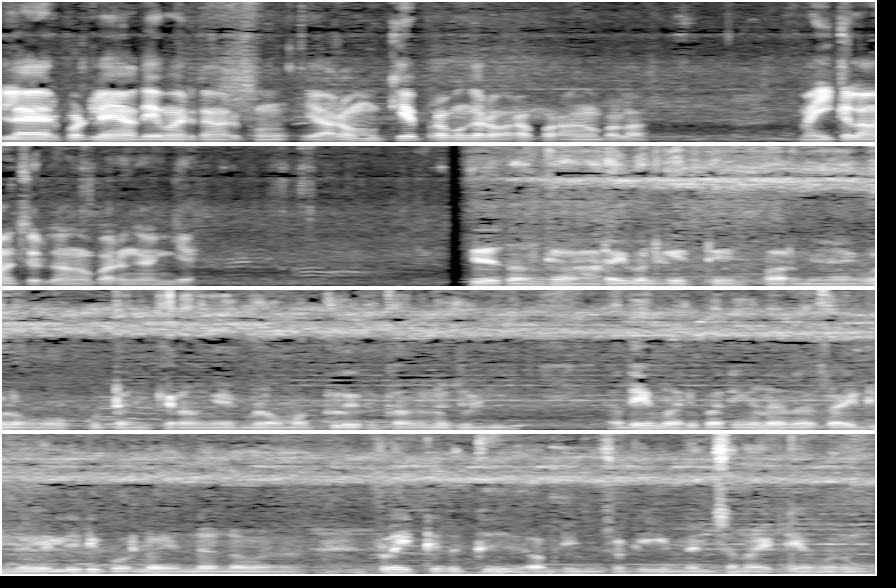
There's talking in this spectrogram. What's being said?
எல்லா ஏர்போர்ட்லேயும் அதே மாதிரி தான் இருக்கும். யாரோ முக்கிய பிரமுகர் வர போகிறாங்க போல். மைக்கெல்லாம் வச்சுருக்காங்க பாருங்கள் இங்கே இதுதாங்க அரைவல் கேட்டு பாருங்கள் எவ்வளோ கூட்டம் நிற்கிறாங்க எவ்வளோ மக்கள் இருக்காங்கன்னு சொல்லி. அதே மாதிரி பார்த்தீங்கன்னா அந்த சைட்டில் எல்இடி போர்டில் என்னென்ன ஃப்ளைட் இருக்குது அப்படின்னு சொல்லி மென்ஷன் ஆகிட்டே வரும்.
